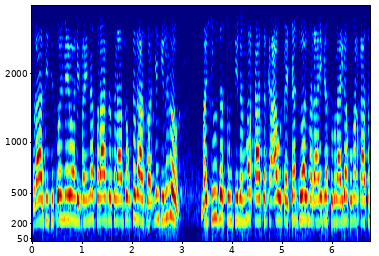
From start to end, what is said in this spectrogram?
salaadi tukoy may wali fa ina salaata salaad waktigaas barjinki liro mashhudatun tilang markaata kacaw tashhadu almalaaikatu malaaika ku markaata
